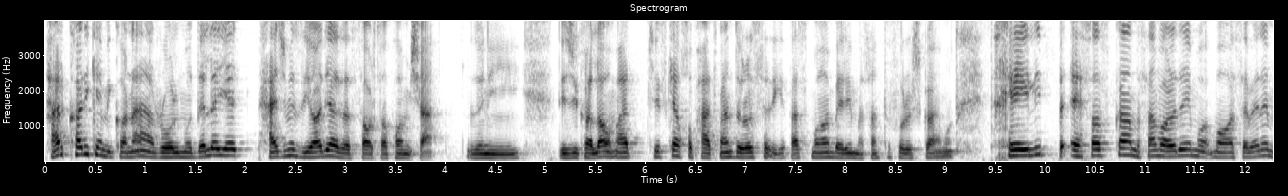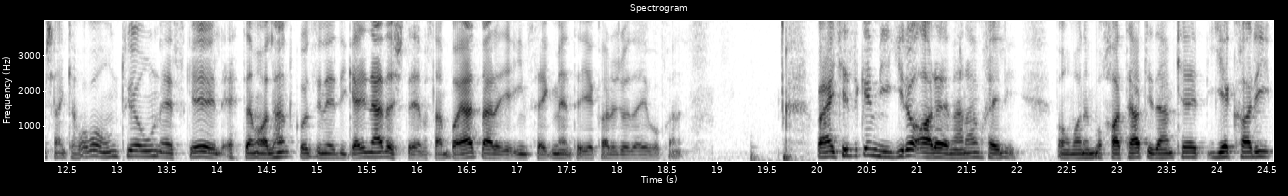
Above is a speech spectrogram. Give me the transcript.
هر کاری که می‌کنن رول مدل یه حجم زیادی از استارتاپ ها میشن. می‌دونی؟ دیجیکالا اومد چیز که خب حتما درسته دیگه. پس ما هم بریم مثلا تو فروشگاهمون. خیلی احساس می‌کنم مثلا وارد محاسبه نمیشن که بابا اون توی اون اسکیل احتمالا گزینه دیگری نداشته. مثلا باید برای این سگمنت یه کار جدایی بکنه. و این چیزی که میگی رو آره منم خیلی به عنوان مخاطب دیدم که یه کاری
